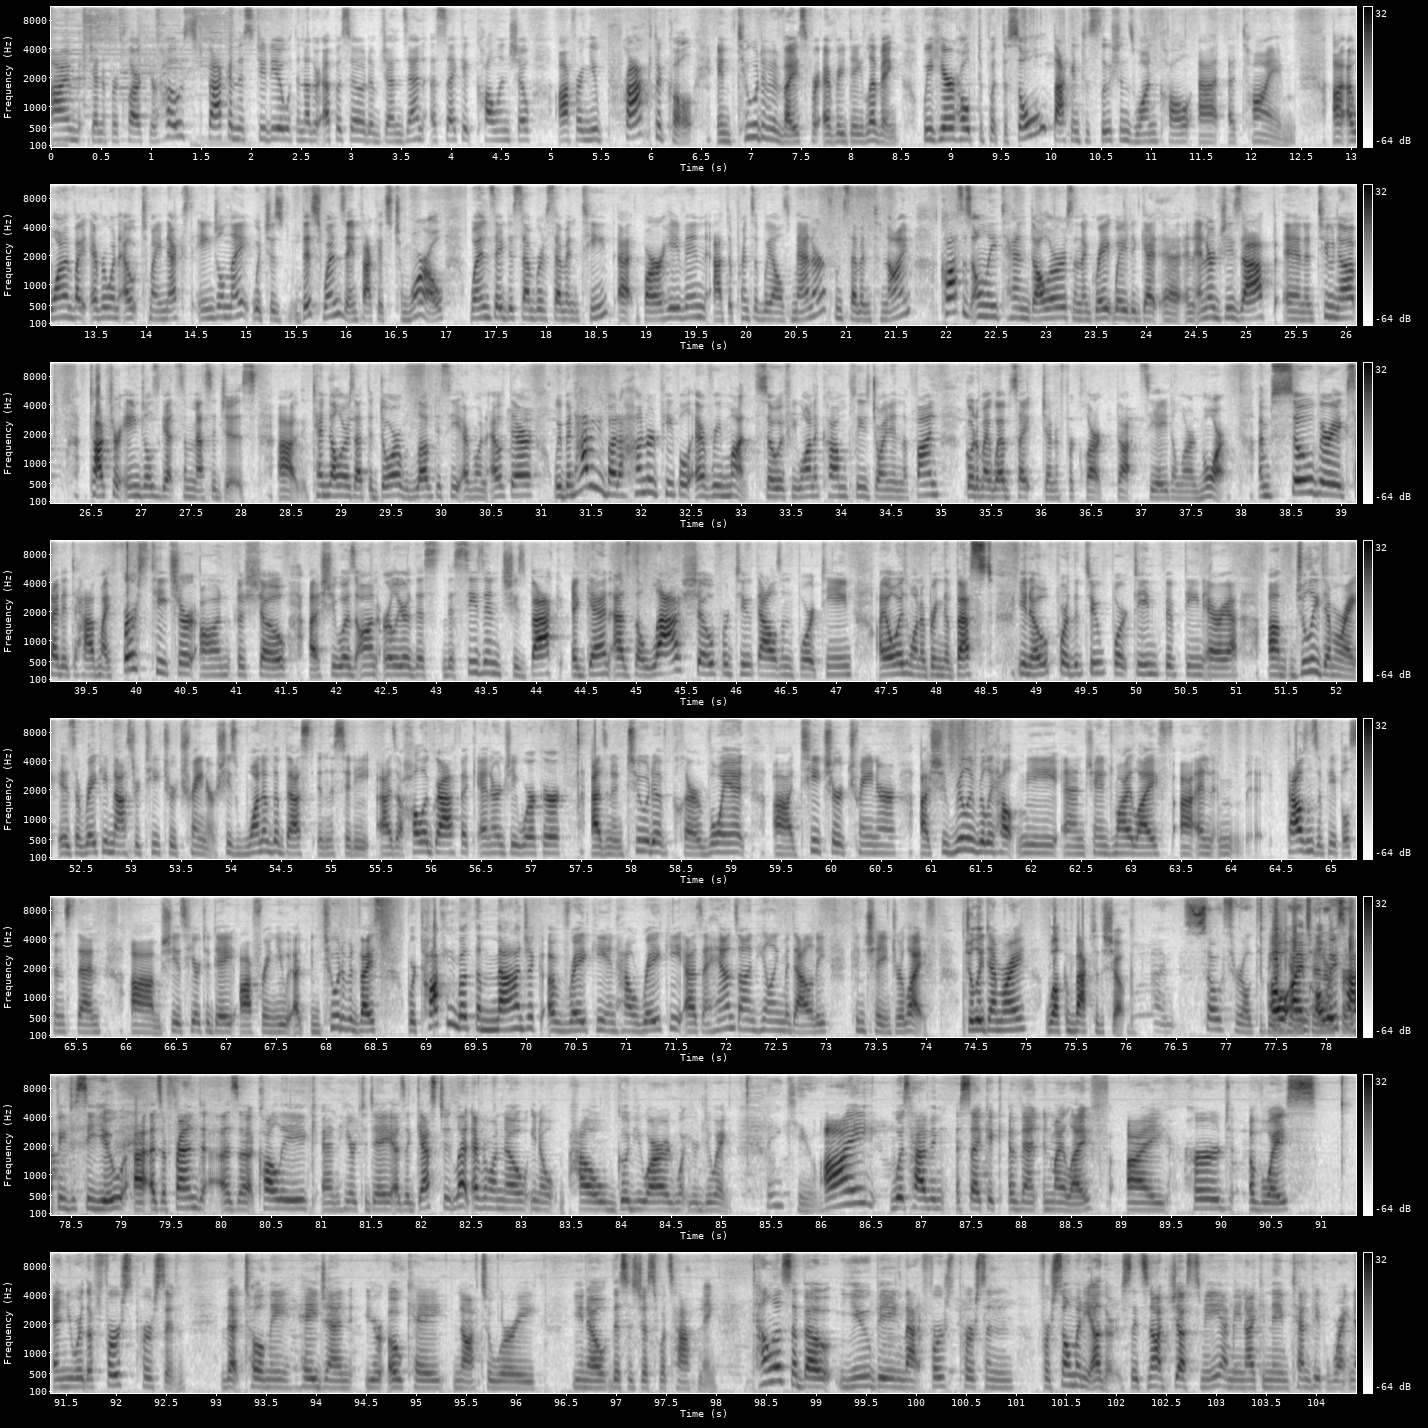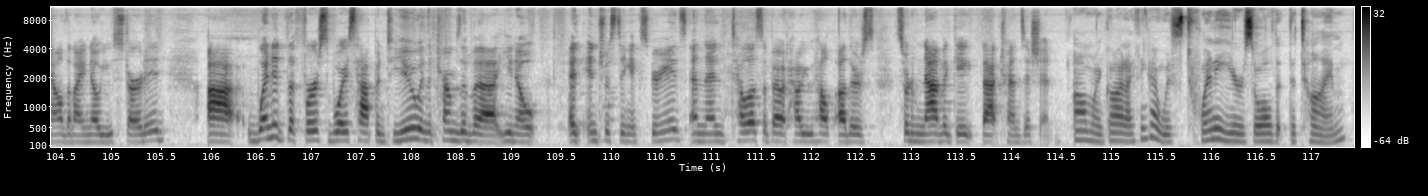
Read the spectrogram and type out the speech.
I'm Jennifer Clark, your host, back in the studio with another episode of Jen's Zen, a psychic call-in show offering you practical, intuitive advice for everyday living. We here hope to put the soul back into solutions one call at a time. Uh, I want to invite everyone out to my next Angel Night, which is this Wednesday. In fact, it's tomorrow, Wednesday, December 17th at Barrhaven at the Prince of Wales Manor from 7 to 9. Cost is only $10 and a great way to get a, an energy zap and a tune-up. Talk to your angels, get some messages. Uh, $10 at the door. Would love to see everyone out there. We've been having about 100 people every month. So if you want to come, please join in the fun. Go to my website, jenniferclark.ca to learn more. I'm so very excited to have my first teacher on the show. Uh, she was on earlier this, this season. She's back again as the last show for 2014. I always want to bring the best, you know, for the 2014 15 area. Um, Julie Desmarais is a Reiki Master Teacher Trainer. She's one of the best in the city as a holographic energy worker, as an intuitive, clairvoyant, uh, teacher, trainer. Uh, she really, really helped me and changed my life uh, and thousands of people since then. Um, she is here today offering you uh, intuitive advice. We're talking about the magic of Reiki and how Reiki, as a hands on healing modality, can change your life. Julie Desmarais, welcome back to the show. I'm so thrilled to be oh, here. Oh, I'm Jennifer. always happy to see you uh, as a friend, as a colleague, and here today as a guest to let everyone know, you know, how good you are and what you're doing. Thank you. I was having a psychic event in my life. I heard a voice, and you were the first person that told me, hey, Jen, you're okay, not to worry. You know, this is just what's happening. Tell us about you being that first person for so many others. It's not just me. I mean, I can name 10 people right now that I know you started. Uh, when did the first voice happen to you in the terms of a, you know, an interesting experience? And then tell us about how you help others sort of navigate that transition. Oh my God, I think I was 20 years old at the time.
